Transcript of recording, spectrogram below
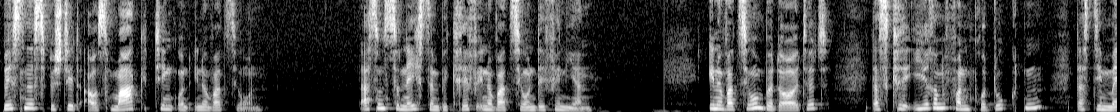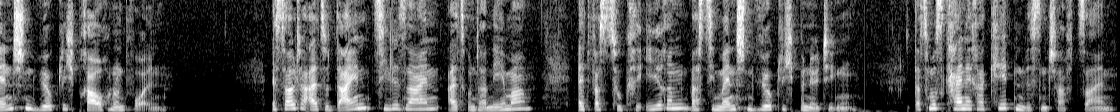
Business besteht aus Marketing und Innovation. Lass uns zunächst den Begriff Innovation definieren. Innovation bedeutet das Kreieren von Produkten, das die Menschen wirklich brauchen und wollen. Es sollte also dein Ziel sein, als Unternehmer etwas zu kreieren, was die Menschen wirklich benötigen. Das muss keine Raketenwissenschaft sein.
